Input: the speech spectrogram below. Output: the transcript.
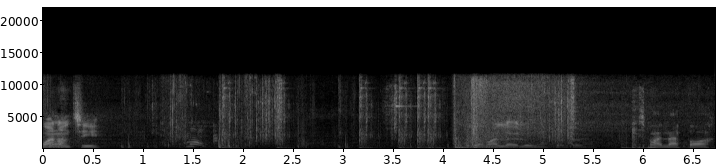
One on T. mal pero está bien. He's behind that box.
